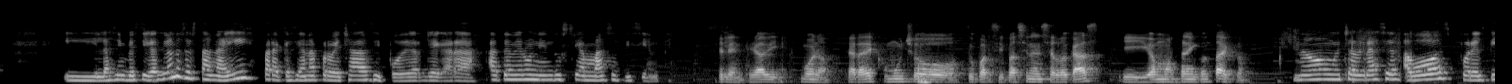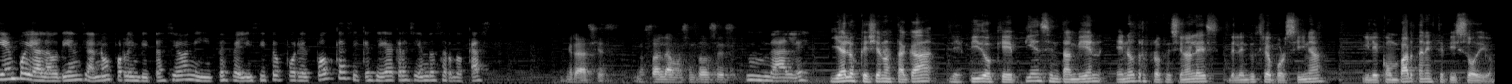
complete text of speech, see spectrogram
Y las investigaciones están ahí para que sean aprovechadas y poder llegar a, a tener una industria más eficiente. Excelente, Gaby. Bueno, te agradezco mucho tu participación en Cerdocast y vamos a estar en contacto. No, muchas gracias a vos por el tiempo y a la audiencia, ¿no? Por la invitación y te felicito por el podcast y que siga creciendo Cerdocast. Gracias. Nos hablamos entonces. Mm, dale. Y a los que llegan hasta acá, les pido que piensen también en otros profesionales de la industria porcina y le compartan este episodio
